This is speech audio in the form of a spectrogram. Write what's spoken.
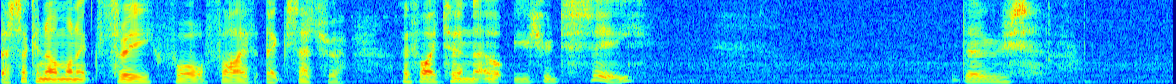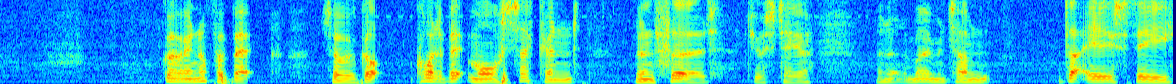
a second harmonic 3 4 5 etc if I turn that up you should see those going up a bit. So we've got quite a bit more second than third just here. And at the moment I'm that is the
